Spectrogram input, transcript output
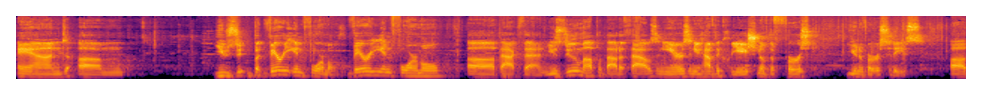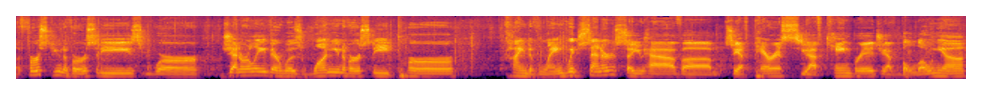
and um, you but very informal, very informal uh, back then. You zoom up about a thousand years, and you have the creation of the first universities. Uh, the first universities were generally there was one university per kind of language centers. So you have um, so you have Paris, you have Cambridge, you have Bologna,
